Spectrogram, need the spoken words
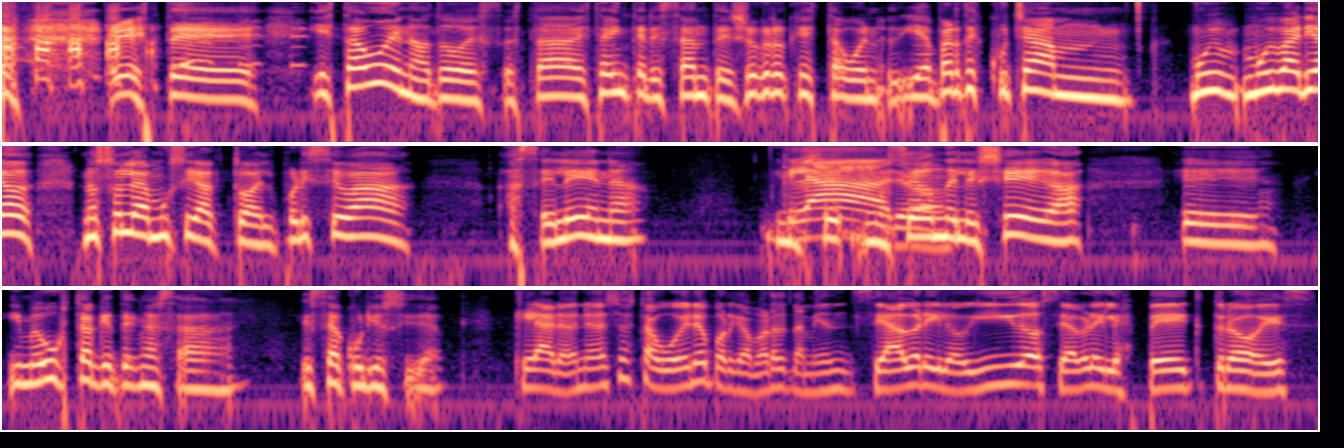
este, y está bueno todo eso, está, está interesante, yo creo que está bueno. Y aparte escucha mm, muy, muy variado, no solo la música actual, por ahí se va a Selena, no sé- no, sé, dónde le llega, eh, y me gusta que tenga esa, esa curiosidad. Claro, no, eso está bueno porque aparte también se abre el oído, se abre el espectro, es,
